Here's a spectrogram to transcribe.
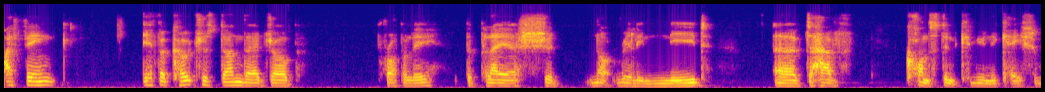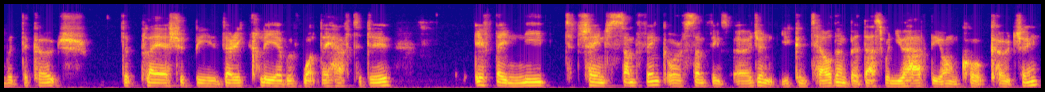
I think if a coach has done their job properly, the player should not really need uh, to have constant communication with the coach. The player should be very clear with what they have to do. If they need to change something or if something's urgent, you can tell them, but that's when you have the on court coaching.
